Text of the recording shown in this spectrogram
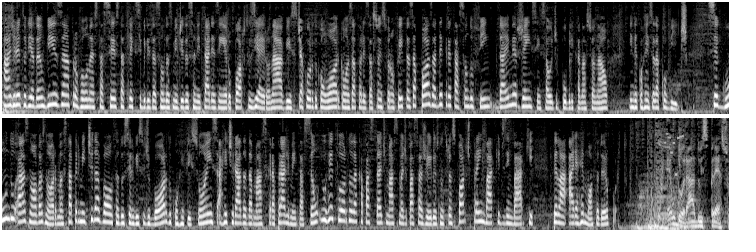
A diretoria da Anvisa aprovou nesta sexta a flexibilização das medidas sanitárias em aeroportos e aeronaves. De acordo com o órgão, as atualizações foram feitas após a decretação do fim da emergência em saúde pública nacional em decorrência da Covid. Segundo as novas normas, está permitida a volta do serviço de bordo com refeições, a retirada da máscara para alimentação e o retorno da capacidade máxima de passageiros no transporte para embarque e desembarque pela área remota do aeroporto. Eldorado Expresso.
